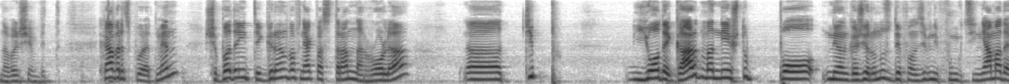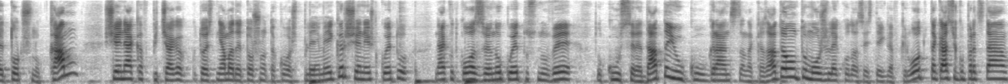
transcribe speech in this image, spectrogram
на външен вид. Хаверт, според мен, ще бъде интегриран в някаква странна роля, а, тип Йодегард, ма нещо по-неангажирано с дефанзивни функции. Няма да е точно кам, ще е някакъв пичага, т.е. няма да е точно атакуваш плеймейкър, ще е нещо, което, някакво такова звено, което снове около средата и около границата на наказателното, може леко да се изтегля в крилото, така си го представям,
